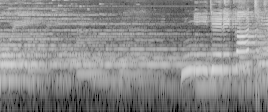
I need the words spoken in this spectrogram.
বই। নিজের কাছে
